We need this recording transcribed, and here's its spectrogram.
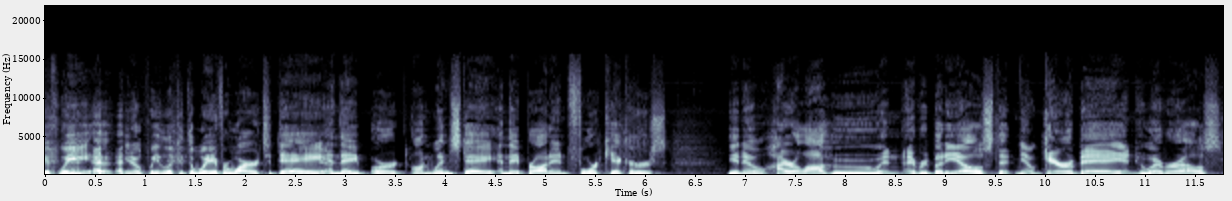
if we uh, you know if we look at the waiver wire today and they or on Wednesday and they brought in four kickers, you know Hiralahu and everybody else that you know Garibay and whoever else,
